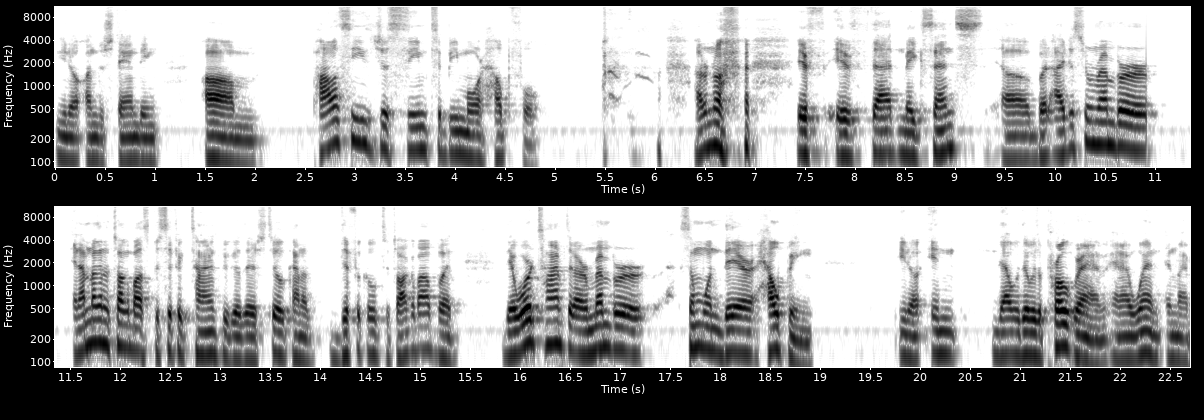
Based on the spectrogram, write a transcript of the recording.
you know, understanding. Um, policies just seem to be more helpful. I don't know if if, if that makes sense, uh, but I just remember, and I'm not going to talk about specific times because they're still kind of difficult to talk about. But there were times that I remember someone there helping you know in that was- there was a program and i went and my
